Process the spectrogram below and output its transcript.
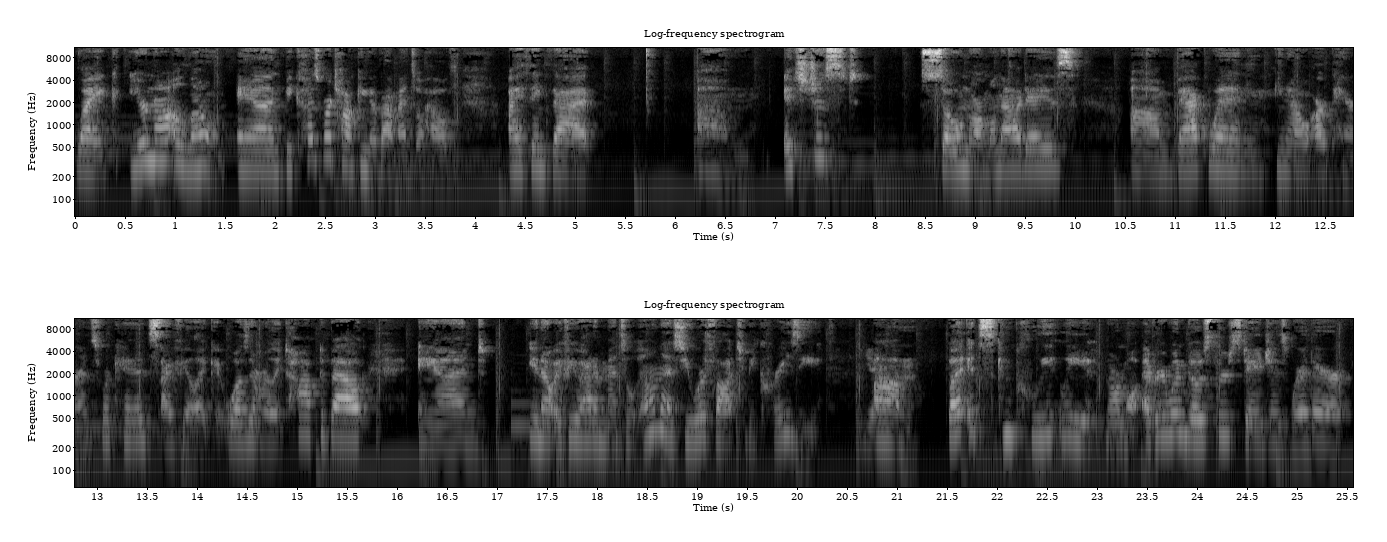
like you're not alone. And because we're talking about mental health, I think that um, it's just so normal nowadays. Um, back when, you know, our parents were kids, I feel like it wasn't really talked about. And, you know, if you had a mental illness, you were thought to be crazy. yeah. Um, but it's completely normal. Everyone goes through stages where they're,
